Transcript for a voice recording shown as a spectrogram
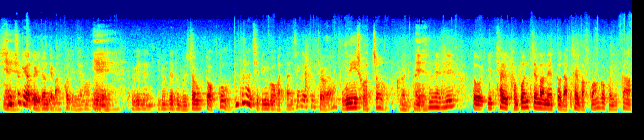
신축이어도 이런 데 많거든요. 예, 여기는 이런 데도 물자국도 없고 튼튼한 집인 것 같다는 생각이 좀 들어요. 운이 좋았죠. 그러니까 예. 선생님이 또 입찰 두 번째 만에 또 낙찰 받고 한 거 보니까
